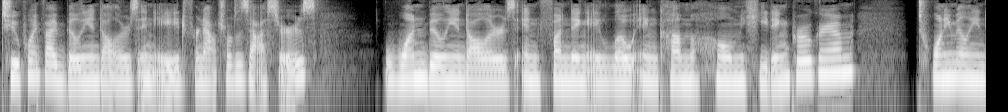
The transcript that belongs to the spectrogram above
$2.5 billion in aid for natural disasters, $1 billion in funding a low income home heating program, $20 million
